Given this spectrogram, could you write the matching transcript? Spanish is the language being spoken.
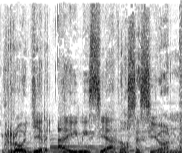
Roger ha iniciado sesión.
